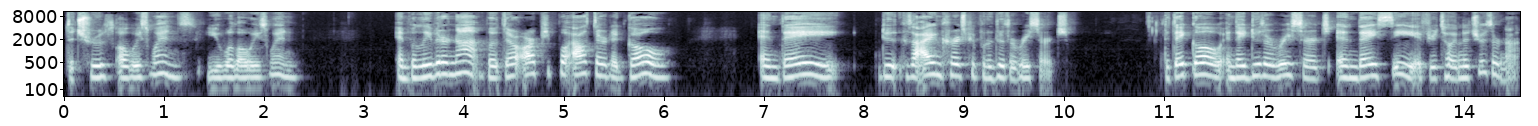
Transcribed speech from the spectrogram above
the truth always wins. You will always win. And believe it or not, but there are people out there that go and they do, because I encourage people to do the research. That they go and they do the research and they see if you're telling the truth or not.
